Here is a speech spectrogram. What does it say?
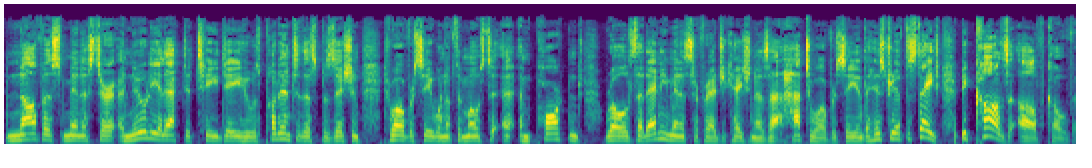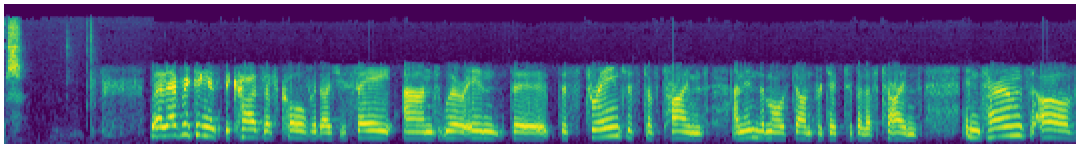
novice minister, a newly elected TD who was put into this position to oversee one of the most uh, important roles that any minister for education has uh, had to oversee in the history of the state because of COVID. Well, everything is because of COVID, as you say, and we're in the, the strangest of times and in the most unpredictable of times. In terms of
